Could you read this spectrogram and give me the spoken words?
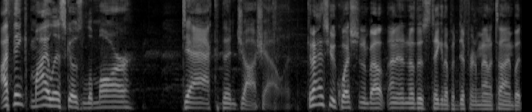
I think my list goes Lamar, Dak, then Josh Allen. Can I ask you a question about? I know this is taking up a different amount of time, but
